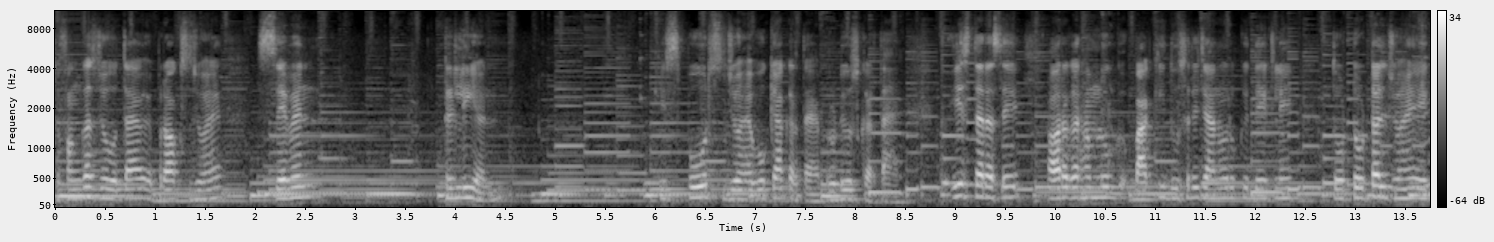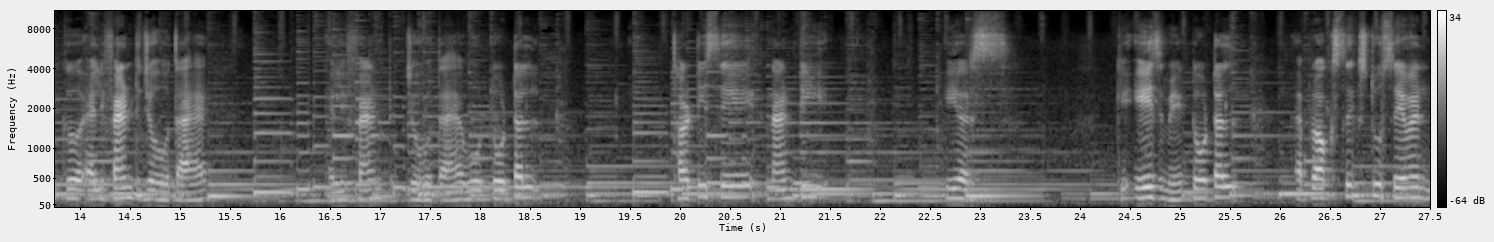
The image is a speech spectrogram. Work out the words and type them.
तो फंगस जो होता है अप्रॉक्स जो है सेवन ट्रिलियन की स्पोर्स जो है वो क्या करता है प्रोड्यूस करता है। तो इस तरह से, और अगर हम लोग बाकी दूसरे जानवरों को देख लें तो टोटल जो है एक एलिफेंट जो होता है एलिफेंट जो होता है, वो टोटल थर्टी से नाइन्टी ईयर्स के एज में total approx six to seven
